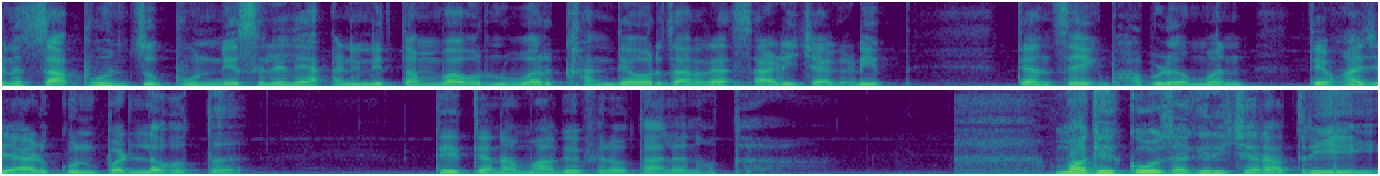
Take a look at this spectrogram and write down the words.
तिनं चापून चुपून नेसलेल्या आणि नितंबावरून वर खांद्यावर जाणाऱ्या साडीच्या घडीत त्यांचं एक भाबडं मन तेव्हा जे अडकून पडलं होतं ते त्यांना मागे फिरवता आलं नव्हतं. मागे कोजागिरीच्या रात्री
